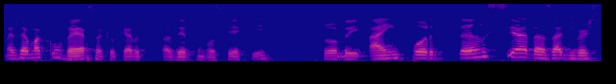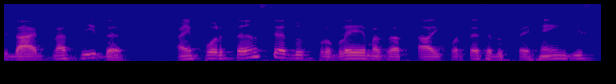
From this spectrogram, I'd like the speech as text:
mas é uma conversa que eu quero fazer com você aqui sobre a importância das adversidades na vida, a importância dos problemas, a, a importância dos perrengues,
